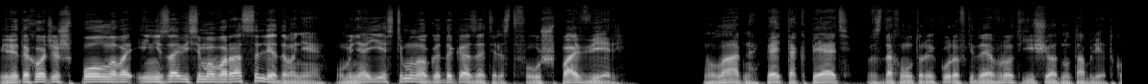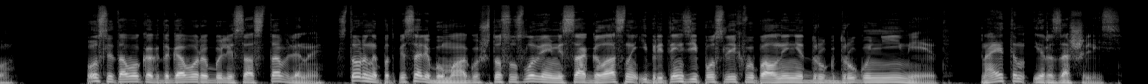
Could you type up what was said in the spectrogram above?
«Или ты хочешь полного и независимого расследования? У меня есть много доказательств, уж поверь». «Ну ладно, пять так пять», — вздохнул Троекуров, кидая в рот еще одну таблетку. После того, как договоры были составлены, стороны подписали бумагу, что с условиями согласны и претензий после их выполнения друг к другу не имеют. На этом и разошлись.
